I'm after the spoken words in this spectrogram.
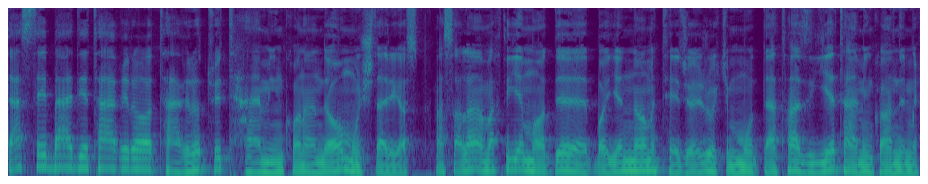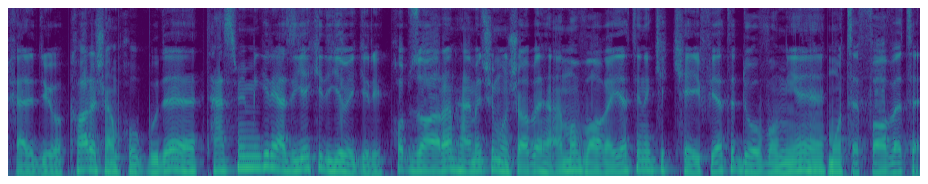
دسته بعدی تغییرات تغییرات توی تامین کننده ها و مشتری است. مثلا وقتی یه ماده با یه نام تجاری رو که مدت ها از یه تامین کننده میخریدی و کارش هم خوب بوده تصمیم می‌گیری از یکی دیگه بگیری. خب ظاهرا همه چی مشابهه اما واقعیت اینه که کیفیت دومیه متفاوته.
